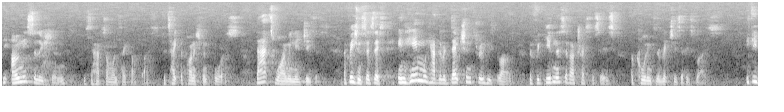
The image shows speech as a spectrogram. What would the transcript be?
The only solution is to have someone take our place, to take the punishment for us. That's why we need Jesus. Ephesians says this In him we have the redemption through his blood, the forgiveness of our trespasses according to the riches of his grace. If you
